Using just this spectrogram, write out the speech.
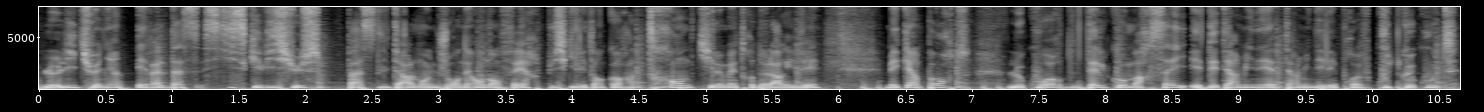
le lituanien Evaldas Siskevicius passe littéralement une journée en enfer puisqu'il est encore à 30 km de l'arrivée. Mais qu'importe, le coureur de Delco Marseille est déterminé à terminer l'épreuve coûte que coûte.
